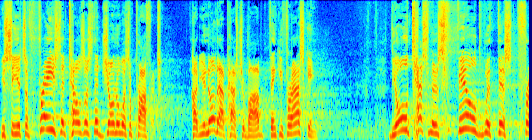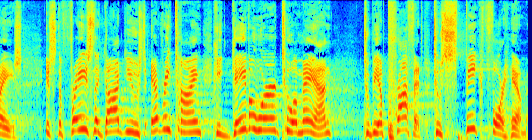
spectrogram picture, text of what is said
You see, it's a phrase that tells us that Jonah was a prophet. How do you know that, Pastor Bob? Thank you for asking. The Old Testament is filled with this phrase. It's the phrase that God used every time He gave a word to a man to be a prophet, to speak for him.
